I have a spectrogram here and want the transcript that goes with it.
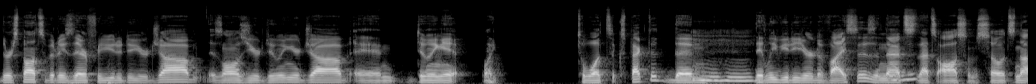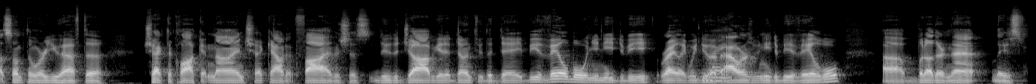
the responsibility is there for you to do your job as long as you're doing your job and doing it like to what's expected, then mm-hmm. they leave you to your devices and that's mm-hmm. that's awesome. So it's not something where you have to check the clock at nine, check out at five. It's just do the job, get it done through the day, be available when you need to be, right? Like we do right. have hours we need to be available. Uh, but other than that, they just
